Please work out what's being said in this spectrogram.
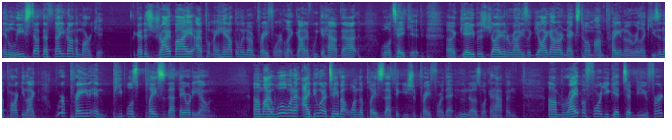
and lease stuff that's not even on the market. Like I just drive by, I put my hand out the window and pray for it. Like, God, if we could have that, we'll take it. Uh, Gabe is driving around. He's like, yo, I got our next home. I'm praying over. Like he's in the parking lot. We're praying in people's places that they already own. Um, I will want to, I do want to tell you about one of the places I think you should pray for that who knows what could happen. Um, right before you get to Buford,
